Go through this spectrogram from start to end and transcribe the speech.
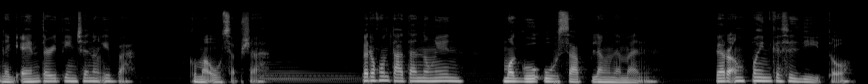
nag-entertain siya ng iba. Kumausap siya. Pero kung tatanungin, mag-uusap lang naman. Pero ang point kasi dito,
